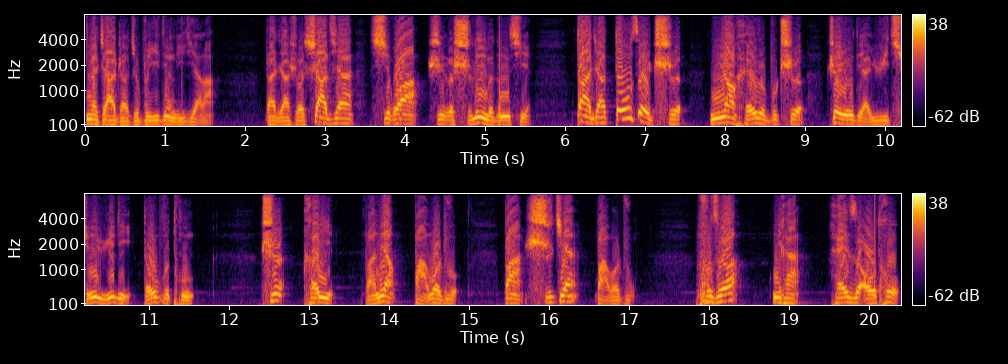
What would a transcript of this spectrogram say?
那家长就不一定理解了。大家说夏天西瓜是一个时令的东西，大家都在吃，你让孩子不吃，这有点于情于理都不通。吃可以把量。把握住，把时间把握住，否则你看孩子呕吐，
